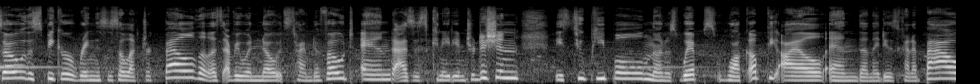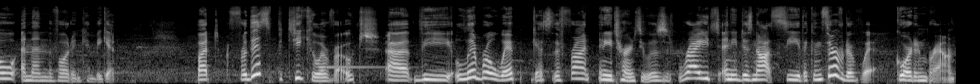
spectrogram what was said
So the Speaker rings his electric bell that lets everyone know it's time to vote, and as is Canadian tradition, these two people, known as whips, walk up the aisle and then they do this kind of bow, and then the voting can begin. But for this particular vote, uh, the Liberal whip gets to the front and he turns to his right and he does not see the Conservative whip, Gordon Brown.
